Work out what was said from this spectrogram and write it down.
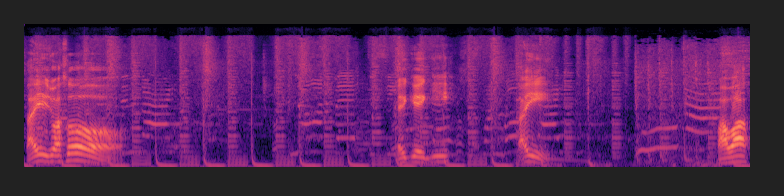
나이 좋았어. 애기 애기. 나이. 마와.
